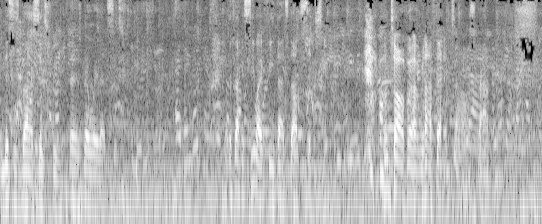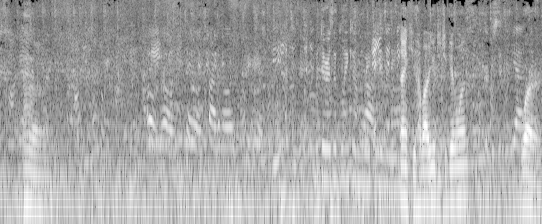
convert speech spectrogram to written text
And this is not six feet. There's no way that's six feet. If I can see my feet, that's not six feet. I'm tall, but I'm not that tall. Stop. Um, But there is a blanket on the way to you. Thank you. How about you? Did you get one? Word.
